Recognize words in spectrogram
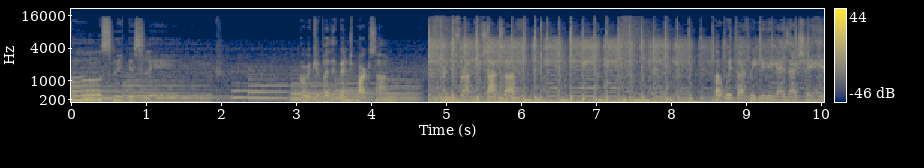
oh sleepy sleep. Or we could play the benchmark song and just run your socks off. But we thought we'd give you guys actually a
